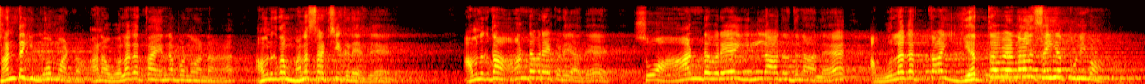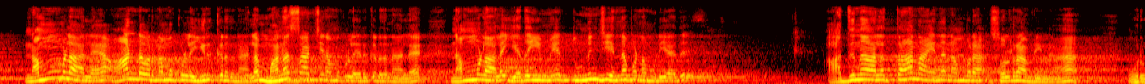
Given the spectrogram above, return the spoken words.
சண்டைக்கு போக மாட்டோம். ஆனா உலகத்தான் என்ன பண்ணுவான்னா அவனுக்கு தான் மனசாட்சியே கிடையாது. அவனுக்கு தான் ஆண்டவரே கிடையாது. ஸோ ஆண்டவரே இல்லாததுனால உலகத்தான் எதை வேணாலும் செய்ய துணிவான். நம்மளால ஆண்டவர் நமக்குள்ள இருக்கிறதுனால மனசாட்சி நமக்குள்ள இருக்கிறதுனால நம்மளால எதையுமே துணிஞ்சு என்ன பண்ண முடியாது? அதனால தான் நான் என்ன நம்புறேன் சொல்றேன் அப்படின்னா ஒரு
